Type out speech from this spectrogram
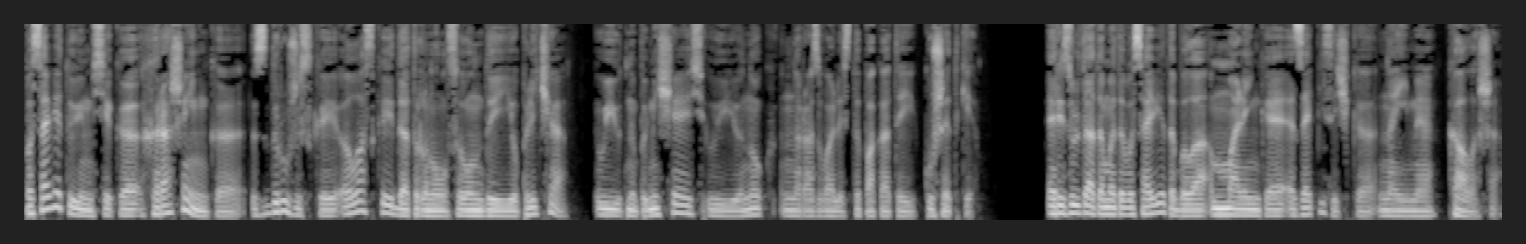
Посоветуемся-ка хорошенько, с дружеской лаской дотронулся он до ее плеча, уютно помещаясь у ее ног на развалисто-покатой кушетке. Результатом этого совета была маленькая записочка на имя Калаша.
